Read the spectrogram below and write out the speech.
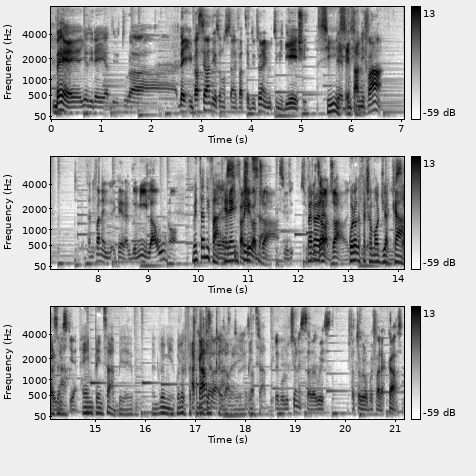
Beh, io direi addirittura... Beh, i passi avanti che sono stati fatti addirittura negli ultimi dieci. Sì, eh, sì vent'anni sì. fa, vent'anni fa nel, che era il 2001, Vent'anni fa eh, era si impensabile. faceva già, si, si era- già. quello che facciamo oggi a casa eh. è impensabile. Nel 2000, quello che A facciamo casa, oggi a casa esatto, è esatto. impensabile. L'evoluzione è stata questa, il fatto che lo puoi fare a casa,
